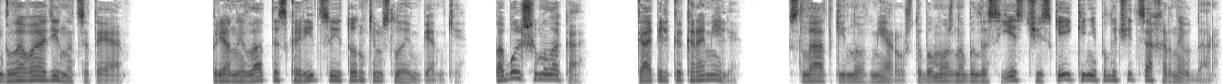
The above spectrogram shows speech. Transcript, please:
Глава 11. Пряный латте с корицей и тонким слоем пенки. Побольше молока. Капелька карамели. Сладкий, но в меру, чтобы можно было съесть чизкейк и не получить сахарный удар.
